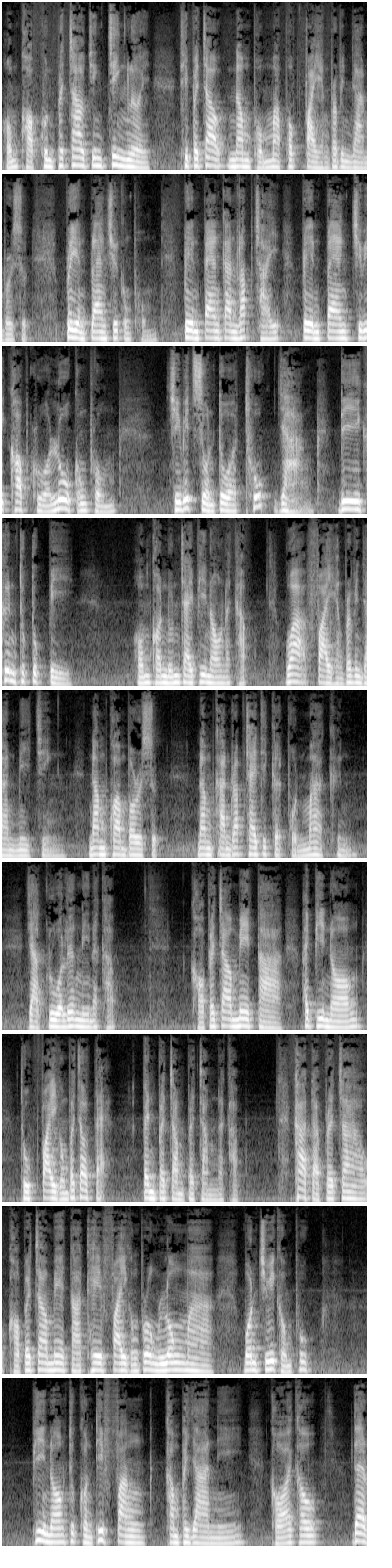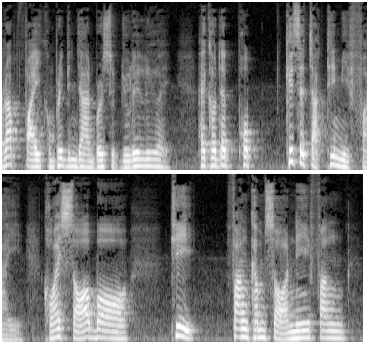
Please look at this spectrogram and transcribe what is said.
ผมขอบคุณพระเจ้าจริง ๆ เลย ที่พระเจ้านำผมมาพบไฟแห่งพระวิญญาณบริสุทธิ์เปลี่ยนแปลงชีวิตของผม เปลี่ยนแปลงการรับใช้ เปลี่ยนแปลงชีวิตครอบครัวลูกของผม ชีวิตส่วนตัวทุกอย่างดีขึ้นทุกๆปี ผมขอหนุนใจพี่น้องนะครับ ว่าไฟแห่งพระวิญญาณมีจริงนำความบริสุทธิ์นำการรับใช้ที่เกิดผลมากขึ้น อย่ากกลัวเรื่องนี้นะครับ ขอพระเจ้าเมตตาให้พี่น้องถูกไฟของพระเจ้าแตะเป็นประจำประจำนะครับข้าแต่พระเจ้าขอพระเจ้าเมตตาเทไฟของพระองค์ลงมา บนชีวิตของผู้พี่น้องทุกคนที่ฟังคำพยานนี้ ขอให้เขา ได้รับไฟของพระวิญญาณบริสุทธิ์อยู่เรื่อยๆ ให้เขาได้พบคริสจักรที่มีไฟ ขอให้สอบอที่ฟังคำสอนนี้ฟัง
